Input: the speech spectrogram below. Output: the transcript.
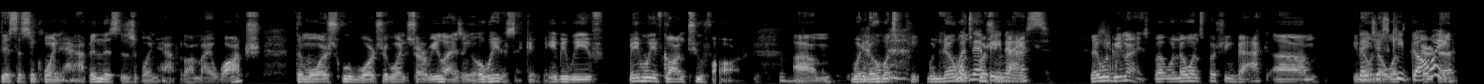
this isn't going to happen this isn't going to happen on my watch the more school boards are going to start realizing oh wait a second maybe we've maybe we've gone too far mm-hmm. um, when no one's when no one's pushing back nice? that would yeah. be nice but when no one's pushing back um you they know, just no keep going to,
